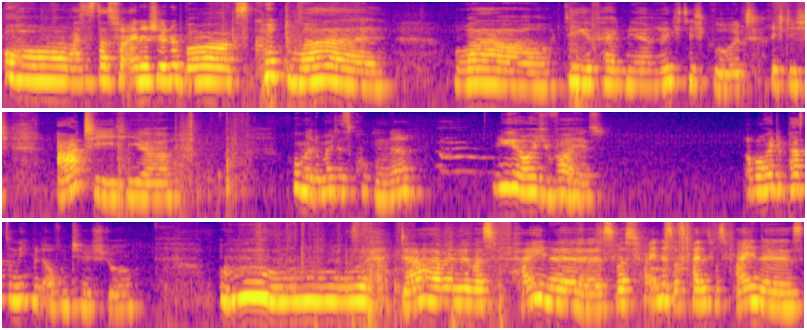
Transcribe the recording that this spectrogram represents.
Oh, was ist das für eine schöne Box. Guckt mal. Wow, die gefällt mir richtig gut. Richtig arty hier. Hummel, du möchtest gucken, ne? Ja, ich weiß. Aber heute passt du nicht mit auf den Tisch, du. Uh, da haben wir was Feines. Was Feines, was Feines, was Feines.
